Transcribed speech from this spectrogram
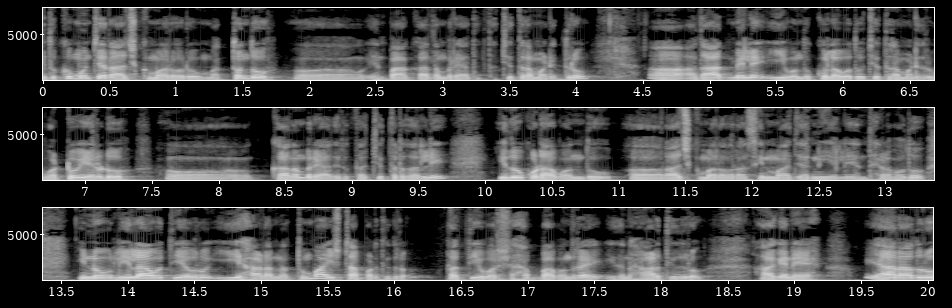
ಇದಕ್ಕೂ ಮುಂಚೆ ರಾಜ್ಕುಮಾರ್ ಅವರು ಮತ್ತೊಂದು ಎಂಬ ಕಾದಂಬರಿ ಆದಂಥ ಚಿತ್ರ ಮಾಡಿದ್ರು. ಅದಾದ ಅದಾದಮೇಲೆ ಈ ಒಂದು ಕುಲವದು ಚಿತ್ರ ಮಾಡಿದರು. ಒಟ್ಟು ಎರಡು ಕಾದಂಬರಿ ಆಧಾರಿತ ಚಿತ್ರದಲ್ಲಿ ಇದು ಕೂಡ ಒಂದು ರಾಜ್ಕುಮಾರ್ ಅವರ ಸಿನಿಮಾ ಜರ್ನಿಯಲ್ಲಿ ಅಂತ ಹೇಳ್ಬೋದು. ಇನ್ನು ಲೀಲಾವತಿ ಅವರು ಈ ಹಾಡನ್ನು ತುಂಬ ಇಷ್ಟಪಡ್ತಿದ್ರು. ಪ್ರತಿ ವರ್ಷ ಹಬ್ಬ ಬಂದರೆ ಇದನ್ನು ಹಾಡ್ತಿದ್ರು. ಹಾಗೆಯೇ ಯಾರಾದರೂ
